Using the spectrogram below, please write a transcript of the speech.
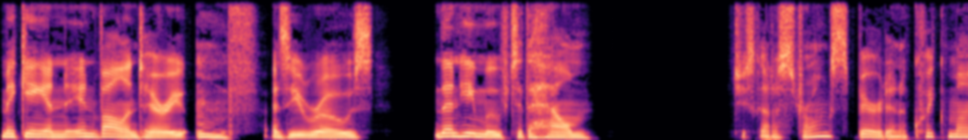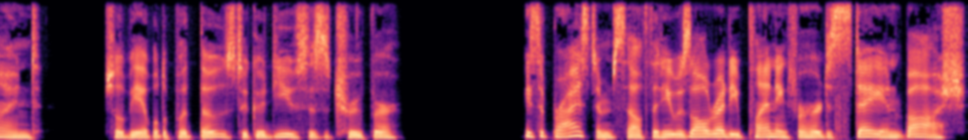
making an involuntary oomph as he rose. Then he moved to the helm. She's got a strong spirit and a quick mind. She'll be able to put those to good use as a trooper. He surprised himself that he was already planning for her to stay in Bosch.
